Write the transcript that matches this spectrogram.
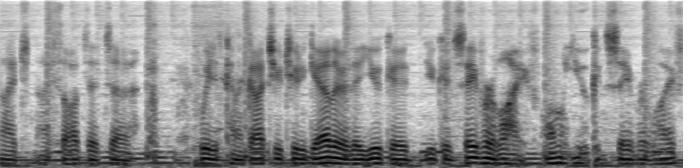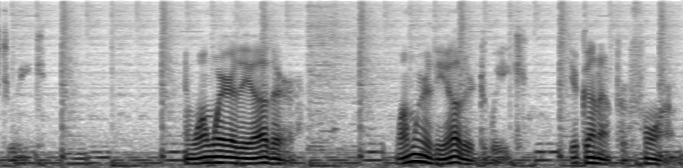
I, I thought that uh, we just kind of got you two together that you could you could save her life. Only you can save her life, Dweek. And one way or the other, one way or the other, Dweek, you're gonna perform.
